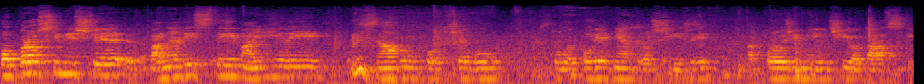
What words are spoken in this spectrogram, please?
poprosím ještě panelisty, mají-li snahu, potřebu tu odpověď nějak rozšířit a položím dílčí otázky.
